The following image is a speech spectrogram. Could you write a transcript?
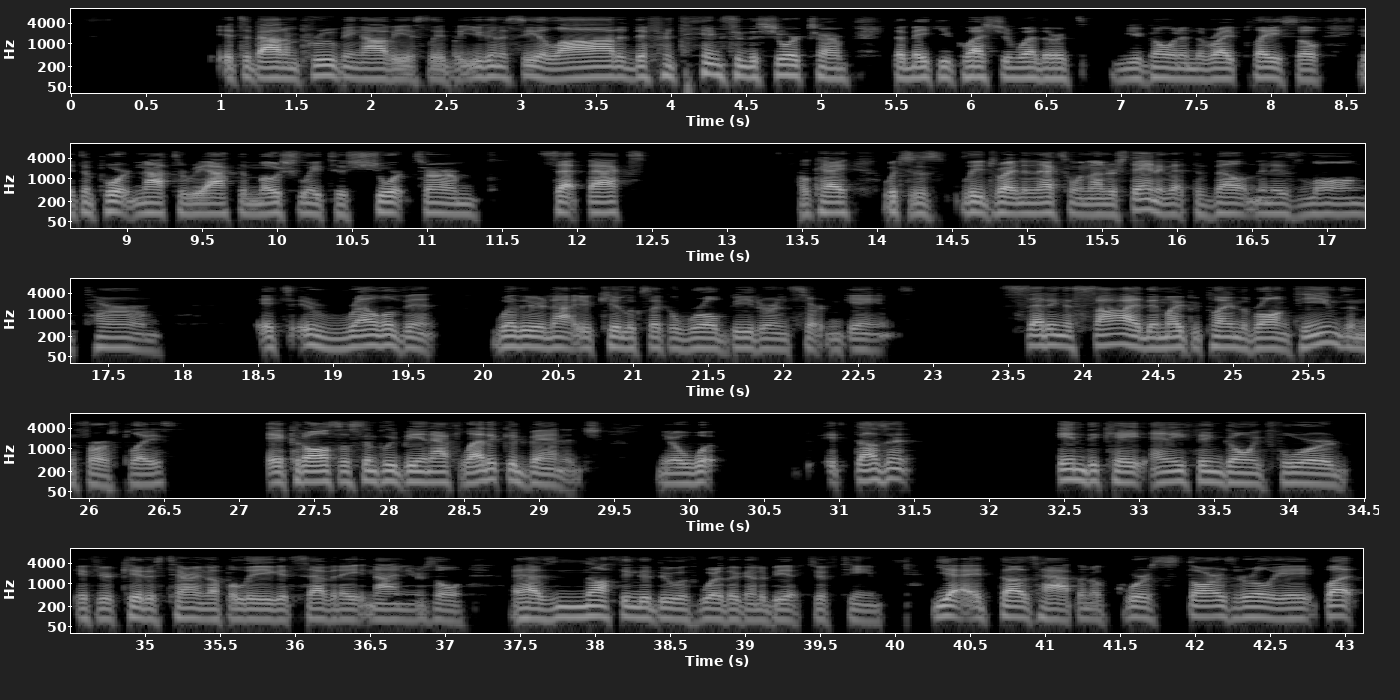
it's about improving, obviously, but you're going to see a lot of different things in the short term that make you question whether it's you're going in the right place. So it's important not to react emotionally to short term setbacks. Okay, which is leads right into the next one, understanding that development is long term. It's irrelevant whether or not your kid looks like a world beater in certain games. Setting aside they might be playing the wrong teams in the first place, it could also simply be an athletic advantage. You know, what it doesn't indicate anything going forward if your kid is tearing up a league at seven, eight, nine years old. It has nothing to do with where they're going to be at 15. Yeah, it does happen. Of course, stars at early age, but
